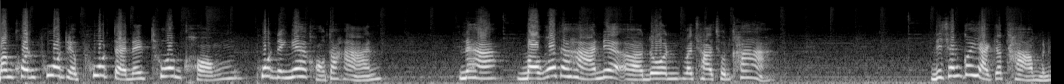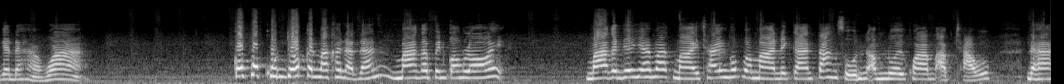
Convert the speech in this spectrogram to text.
บางคนพูดเนี่ยพูดแต่ในช่วงของพูดในแง่ของทหารนะคะบอกว่าทหารเนี่ยโดนประชาชนฆ่า ดิฉันก็อยากจะถามเหมือนกันนะคะว่า ก็พวกคุณยกกันมาขนาดนั้น มากันเป็นกองร้อย มากันเยอะแยะมากมาย ใช้งบประมาณในการตั้งศูนย์อำนวยความอับเฉานะคะ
